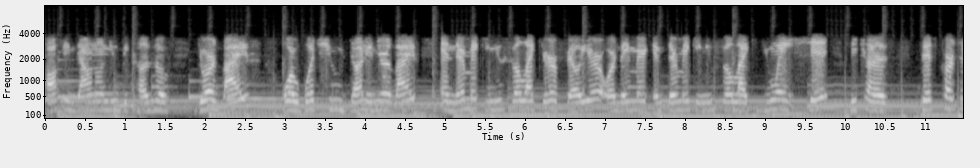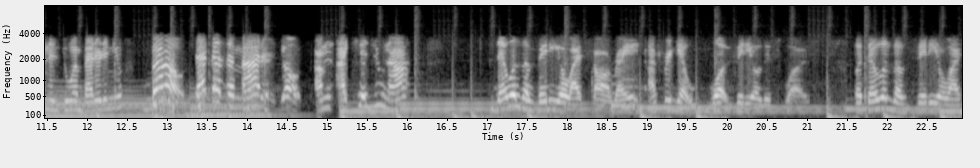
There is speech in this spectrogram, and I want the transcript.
talking down on you because of your life or what you've done in your life and they're making you feel like you're a failure or they make and they're making you feel like you ain't shit because this person is doing better than you, bro, that doesn't matter. Yo, I'm I kid you not there was a video I saw, right? I forget what video this was, but there was a video I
